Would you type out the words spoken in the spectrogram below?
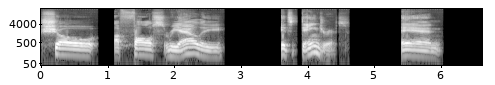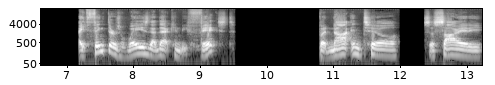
show a false reality, it's dangerous. And I think there's ways that that can be fixed, but not until society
